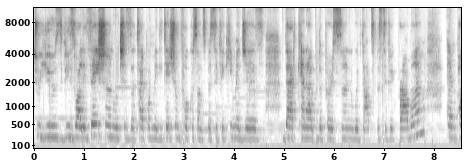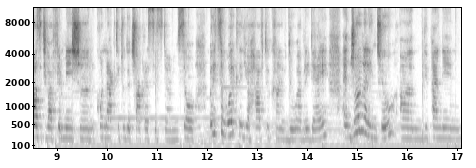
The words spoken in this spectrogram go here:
to use visualization which is a type of meditation focus on specific images that can help the person with that specific problem and positive affirmation connected to the chakra system so but it's a work that you have to kind of do every day and journaling too um, depending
